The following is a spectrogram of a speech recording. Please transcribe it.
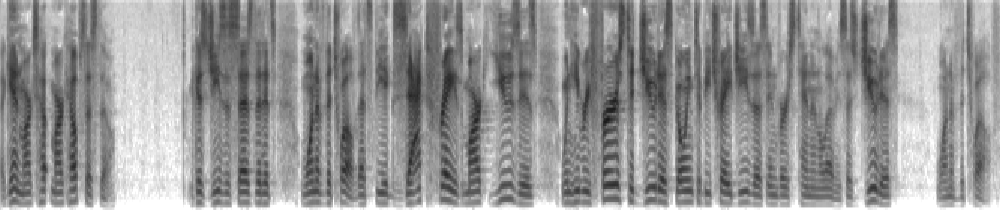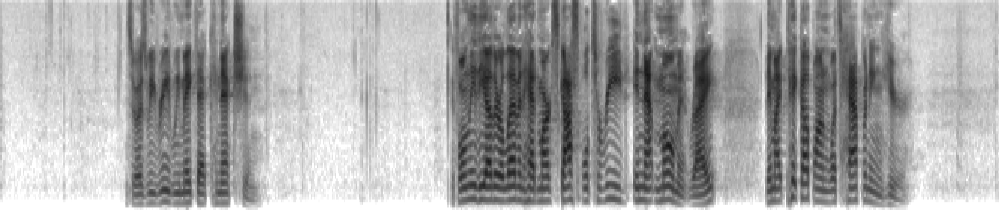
Again, Mark's, Mark helps us, though, because Jesus says that it's one of the twelve. That's the exact phrase Mark uses when he refers to Judas going to betray Jesus in verse 10 and 11. He says, Judas, one of the twelve. So as we read, we make that connection. If only the other 11 had Mark's gospel to read in that moment, right? They might pick up on what's happening here.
